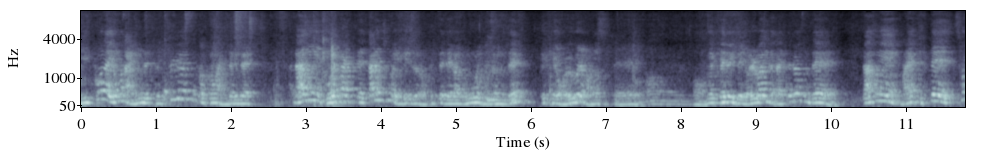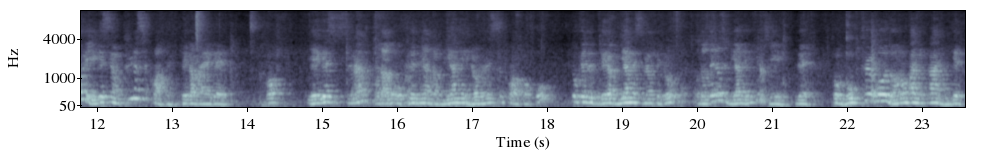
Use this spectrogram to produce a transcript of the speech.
믿거나 이런 건 아닌데 되게 풀렸으니까 그런 건 아닌데 근데 나중에 고백할 때 다른 친구가 얘기해 주더라고. 그때 내가 농구를 던졌는데 그걔 얼굴에 맞았을 때. 어, 근데 걔도 이제 열받으니까 날 때렸는데 나중에 만약 그때 서로 얘기했으면 풀렸을 것 같아. 걔가 만약에 어 얘기했으면 어, 나도 어, 그랬냐 나 미안해 이러고 했을 것 같고 또 걔도 내가 미안했으면 걔도 어, 너 때려서 미안해 했겠지. 근데 뭐못 풀고 넘어가니까 이게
